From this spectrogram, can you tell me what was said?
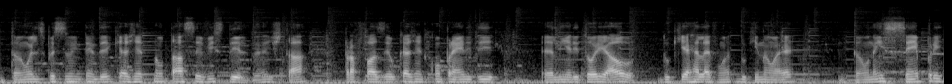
Então eles precisam entender que a gente não está a serviço deles, né? A gente está para fazer o que a gente compreende de é, linha editorial, do que é relevante, do que não é. Então nem sempre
